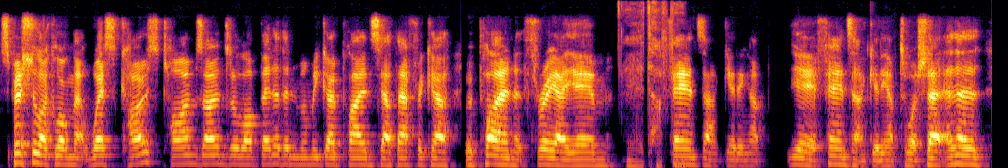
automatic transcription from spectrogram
especially like along that west coast. Time zones are a lot better than when we go play in South Africa. We're playing at 3 a.m. Yeah, tough. Fans aren't getting up yeah, fans aren't getting up to watch that. And then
